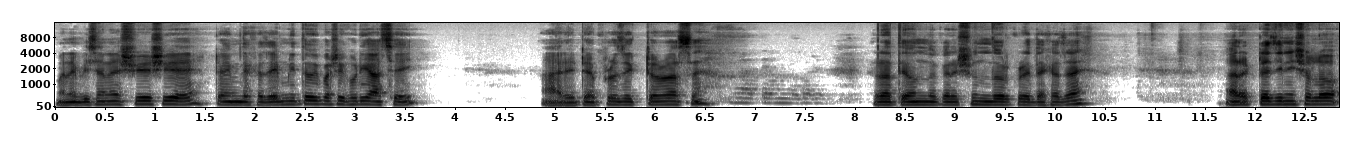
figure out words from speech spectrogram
মানে বিছানায় শুয়ে শুয়ে টাইম দেখা যায়। এমনিতে ওই পাশে ঘড়ি আছেই। আর এটা প্রজেক্টরও আছে। রাতে অন্ধকারে সুন্দর করে দেখা যায়। আর একটা জিনিস হলো,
